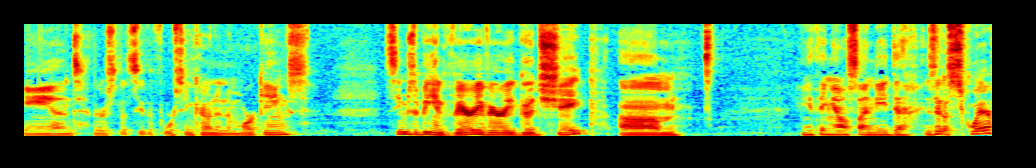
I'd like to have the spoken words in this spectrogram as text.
and there's let's see the forcing cone and the markings. Seems to be in very very good shape. Um, Anything else I need to, is it a square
